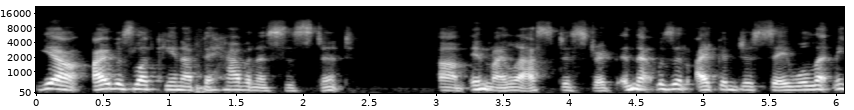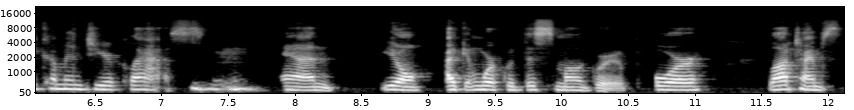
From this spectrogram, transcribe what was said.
yeah, I was lucky enough to have an assistant um, in my last district. And that was it. I could just say, well, let me come into your class. Mhm. and you know i can work with this small group or a lot of times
